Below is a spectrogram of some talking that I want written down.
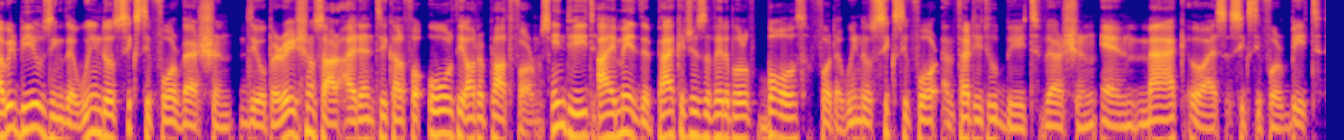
I will be using the Windows 64 version. The operations are identical for all the other platforms. Indeed, I made the packages available both for the Windows 64 and 32-bit version and Mac OS 64-bit.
